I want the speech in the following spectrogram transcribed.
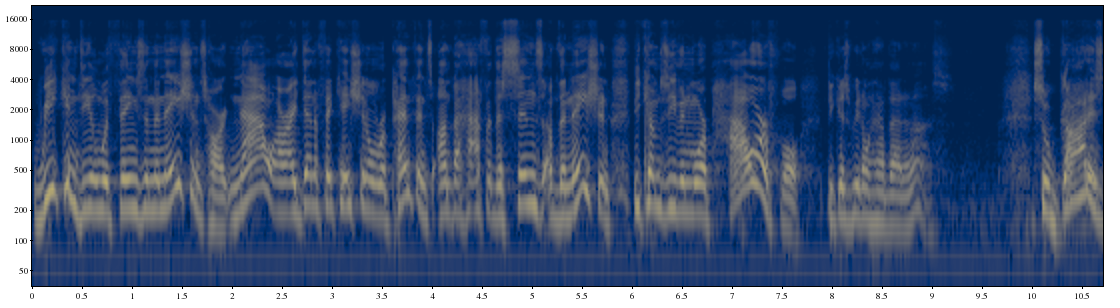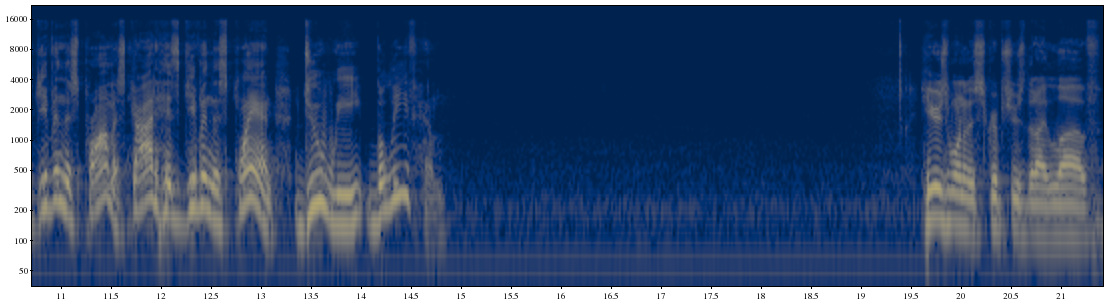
we can deal with things in the nation's heart. Now, our identificational repentance on behalf of the sins of the nation becomes even more powerful because we don't have that in us. So, God has given this promise, God has given this plan. Do we believe Him? Here's one of the scriptures that I love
